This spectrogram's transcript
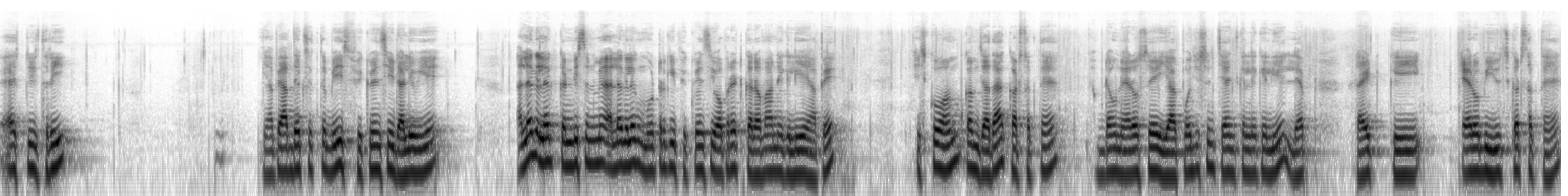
S T three यहाँ पे आप देख सकते हैं बीस फ्रिक्वेंसी डाली हुई है। अलग अलग कंडीशन में अलग अलग मोटर की फ्रिक्वेंसी ऑपरेट करवाने के लिए यहाँ पे इसको हम कम ज़्यादा कर सकते हैं। अप डाउन एरो से या पोजीशन चेंज करने के लिए लेफ़्ट राइट की एरो भी यूज़ कर सकते हैं।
